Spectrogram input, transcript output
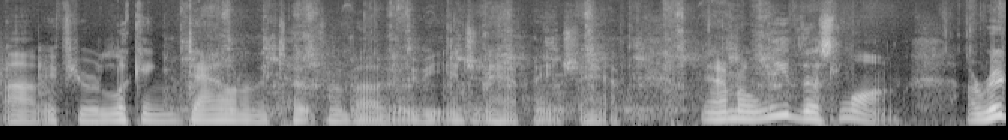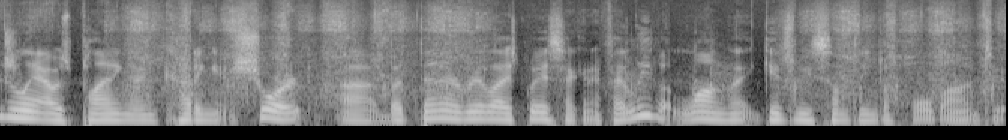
Um, if you were looking down on the tote from above, it would be inch and a half by inch and a half. And I'm going to leave this long. Originally, I was planning on cutting it short, uh, but then I realized, wait a second, if I leave it long, that gives me something to hold on to.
